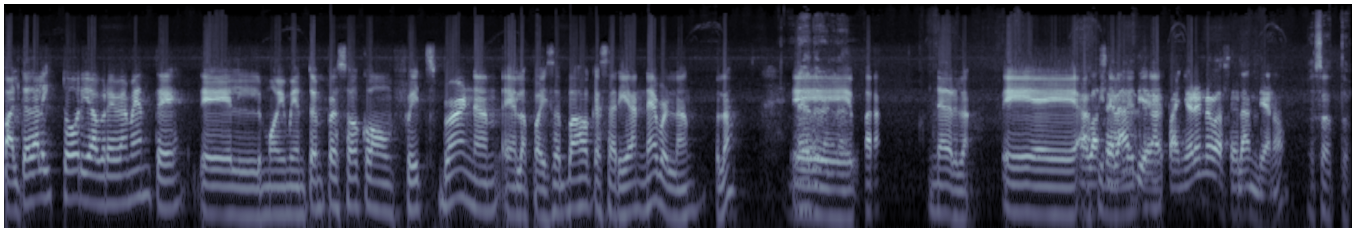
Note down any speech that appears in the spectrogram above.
parte de la historia, brevemente, el movimiento empezó con Fritz Burnham en los Países Bajos, que sería Neverland, ¿verdad? Eh, para. Eh, Nueva Zelanda, en español es Nueva Zelanda, ¿no? Exacto.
